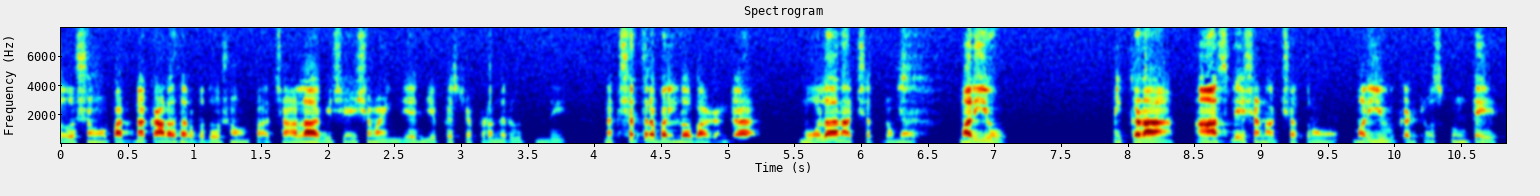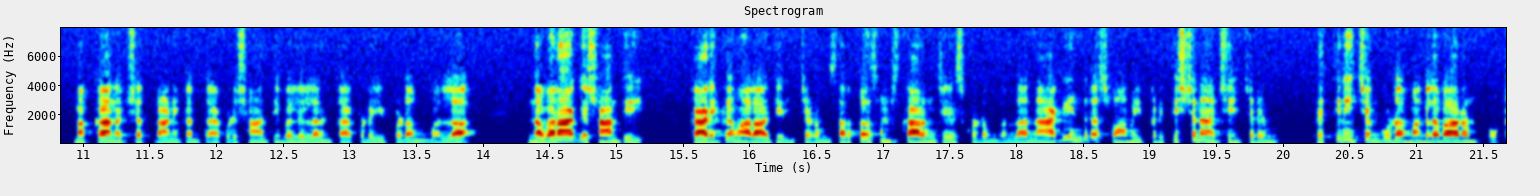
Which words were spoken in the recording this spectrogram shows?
దోషము పద్మకాల సర్ప దోషము చాలా విశేషమైంది అని చెప్పేసి చెప్పడం జరుగుతుంది. నక్షత్ర బలిలో భాగంగా మూలా నక్షత్రము మరియు ఇక్కడ ఆశ్లేష నక్షత్రము మరియు ఇక్కడ చూసుకుంటే మక్కా నక్షత్రానికంతా కూడా శాంతి బలిలంతా కూడా ఇవ్వడం వల్ల నవనాగ శాంతి కార్యక్రమాలు ఆచరించడం సర్ప సంస్కారం చేసుకోవడం వల్ల నాగేంద్ర స్వామి ప్రతిష్టను ఆచరించడం ప్రతినిత్యం కూడా మంగళవారం పూట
